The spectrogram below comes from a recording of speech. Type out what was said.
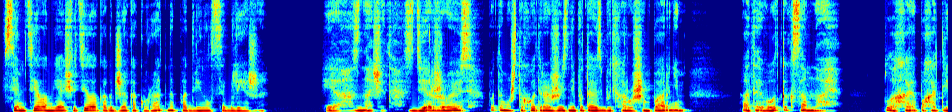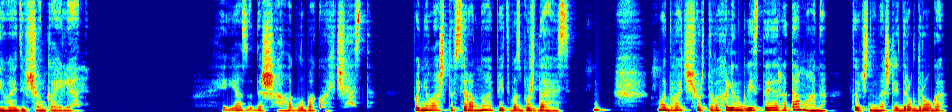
Всем телом я ощутила, как Джек аккуратно подвинулся ближе. «Я, значит, сдерживаюсь, потому что хоть раз в жизни пытаюсь быть хорошим парнем, а ты вот как со мной». Плохая, похотливая девчонка Элен. Я задышала глубоко и часто. Поняла, что все равно опять возбуждаюсь. Мы два чертовых лингвиста и ротамана точно нашли друг друга.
